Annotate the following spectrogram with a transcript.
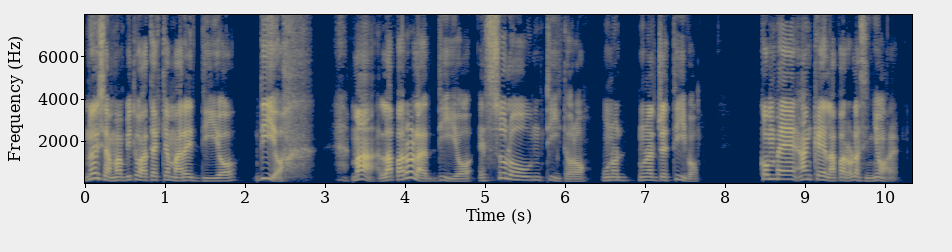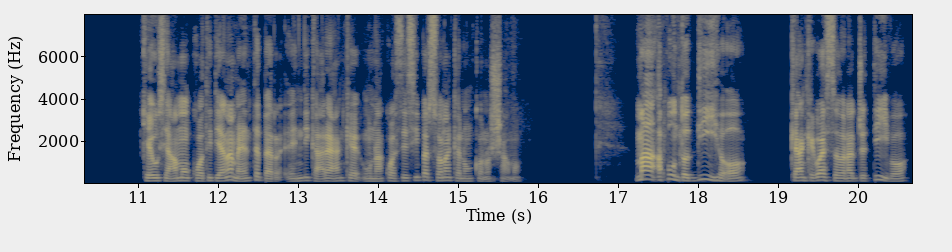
Noi siamo abituati a chiamare Dio Dio, ma la parola Dio è solo un titolo, uno, un aggettivo, come anche la parola Signore, che usiamo quotidianamente per indicare anche una qualsiasi persona che non conosciamo. Ma appunto Dio, che anche questo è un aggettivo,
